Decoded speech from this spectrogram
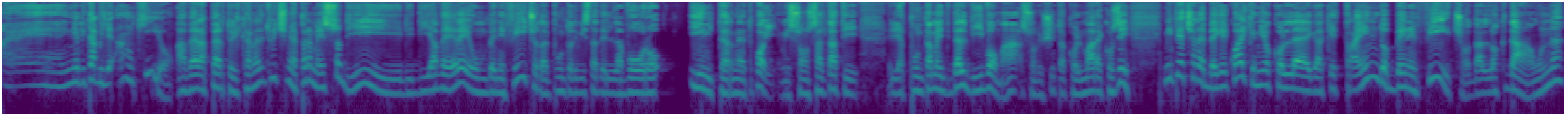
è inevitabile anch'io aver aperto il canale Twitch mi ha permesso di, di, di, avere un beneficio dal punto di vista del lavoro internet. Poi mi sono saltati gli appuntamenti dal vivo, ma sono riuscito a colmare così. Mi piacerebbe che qualche mio collega che traendo beneficio dal lockdown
